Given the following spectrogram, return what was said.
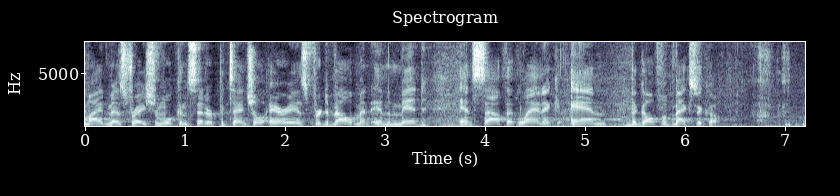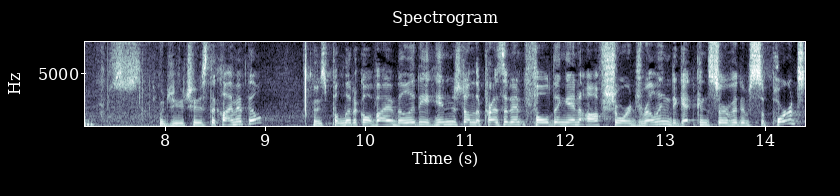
My administration will consider potential areas for development in the mid and South Atlantic and the Gulf of Mexico. Would you choose the climate bill? Whose political viability hinged on the president folding in offshore drilling to get conservative support?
